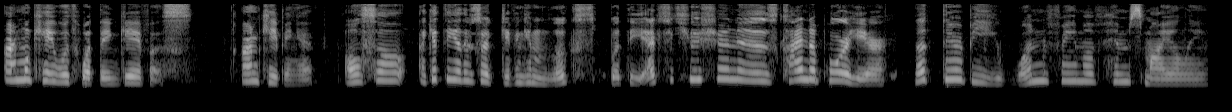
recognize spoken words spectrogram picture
I'm okay with what they gave us. I'm keeping it also, I get the others are giving him looks, but the execution is kinda poor here. Let there be one frame of him smiling,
